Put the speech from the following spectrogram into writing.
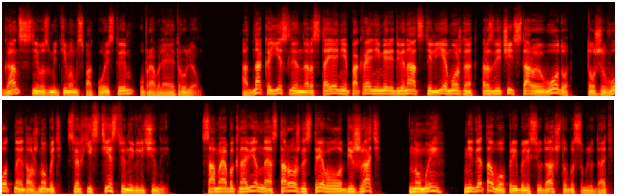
Ганс с невозмутимым спокойствием управляет рулем. Однако, если на расстоянии по крайней мере 12 лье можно различить старую воду, то животное должно быть сверхъестественной величины. Самая обыкновенная осторожность требовала бежать, но мы не для того прибыли сюда, чтобы соблюдать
